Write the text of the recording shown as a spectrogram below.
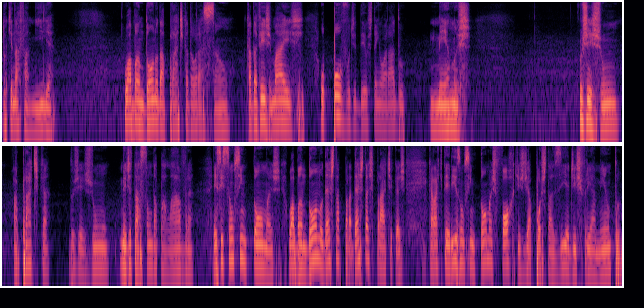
do que na família. O abandono da prática da oração. Cada vez mais o povo de Deus tem orado menos. O jejum, a prática do jejum, meditação da palavra, esses são sintomas. O abandono desta, destas práticas caracterizam sintomas fortes de apostasia, de esfriamento.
